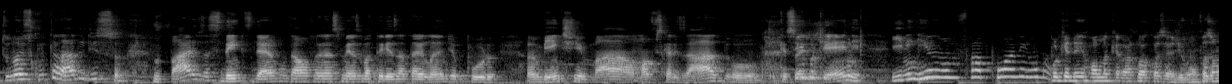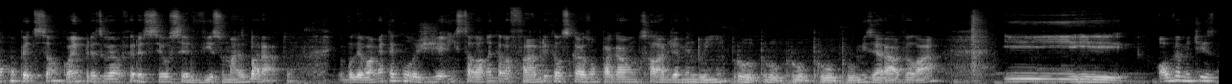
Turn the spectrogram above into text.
tu não escuta nada disso. Vários acidentes deram quando estavam fazendo as primeiras baterias na Tailândia por ambiente mal, mal fiscalizado, por questões Sim, de porque- higiene. E ninguém ouviu falar porra nenhuma. Porque daí rola aquela, aquela coisa de vamos fazer uma competição. Qual é a empresa que vai oferecer o serviço mais barato? Eu vou levar minha tecnologia, instalar naquela fábrica, os caras vão pagar um salário de amendoim pro, pro, pro, pro, pro miserável lá. E obviamente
